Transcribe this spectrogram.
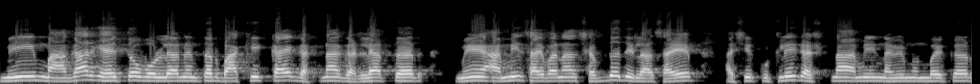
मी माघार घ्यायचो बोलल्यानंतर बाकी काय घटना घडल्या तर मी आम्ही साहेबांना शब्द दिला साहेब अशी कुठली घटना आम्ही नवी मुंबईकर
